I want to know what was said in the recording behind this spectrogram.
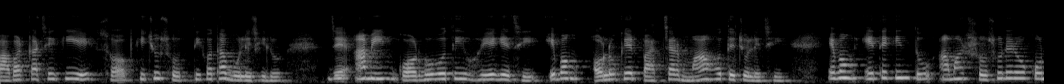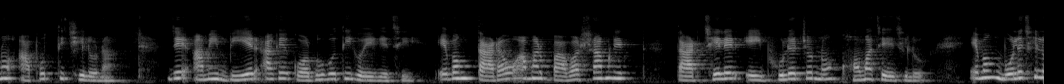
বাবার কাছে গিয়ে সব কিছু সত্যি কথা বলেছিল, যে আমি গর্ভবতী হয়ে গেছি এবং অলোকের বাচ্চার মা হতে চলেছি এবং এতে কিন্তু আমার শ্বশুরেরও কোনো আপত্তি ছিল না, যে আমি বিয়ের আগে গর্ভবতী হয়ে গেছি এবং তারাও আমার বাবার সামনে তার ছেলের এই ভুলের জন্য ক্ষমা চেয়েছিল এবং বলেছিল,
